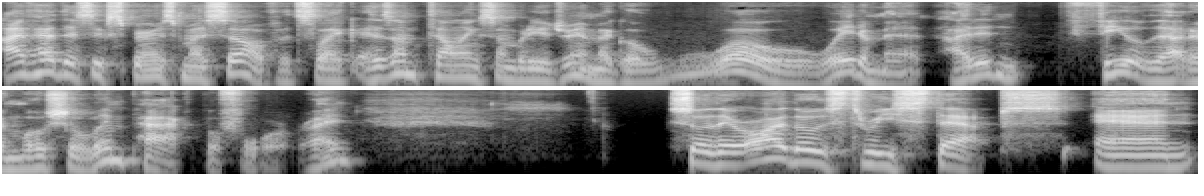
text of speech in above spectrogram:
I've had this experience myself. It's like as I'm telling somebody a dream, I go, whoa, wait a minute. I didn't feel that emotional impact before, right? So there are those three steps. And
